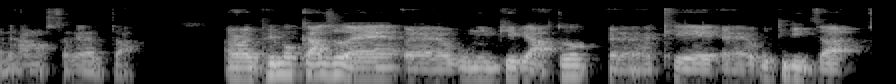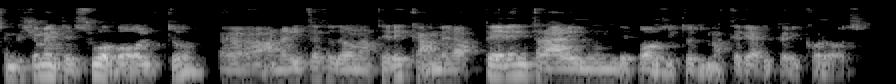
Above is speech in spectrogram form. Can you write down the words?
nella nostra realtà. Allora, il primo caso è eh, un impiegato eh, che eh, utilizza semplicemente il suo volto, eh, analizzato da una telecamera, per entrare in un deposito di materiali pericolosi.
